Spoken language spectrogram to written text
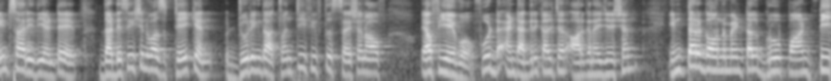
ఏంటి సార్ ఇది అంటే the decision was taken during the twenty fifth session of FAO food and agriculture organisation intergovernmental group on tea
